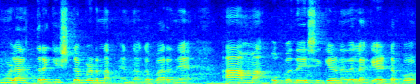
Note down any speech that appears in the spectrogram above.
മോളെ അത്രയ്ക്ക് ഇഷ്ടപ്പെടണം എന്നൊക്കെ പറഞ്ഞ് ആ അമ്മ ഉപദേശിക്കുകയാണ് ഇതെല്ലാം കേട്ടപ്പോൾ.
